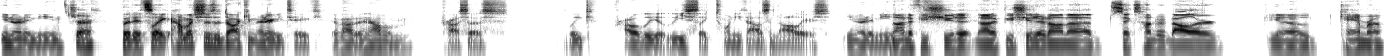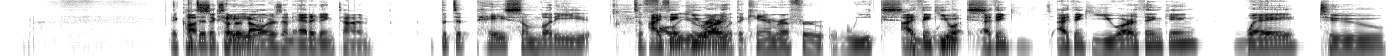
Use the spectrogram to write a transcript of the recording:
You know what I mean? Sure. but it's like how much does a documentary take about an album process like probably at least like $20000 you know what i mean Not if you shoot it. Not if you shoot it on a six hundred dollar, you know, camera. It costs six hundred dollars in editing time. but to pay somebody to I follow think you, you around are- with the camera for weeks I think you. Are, I think. I think you are thinking way too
